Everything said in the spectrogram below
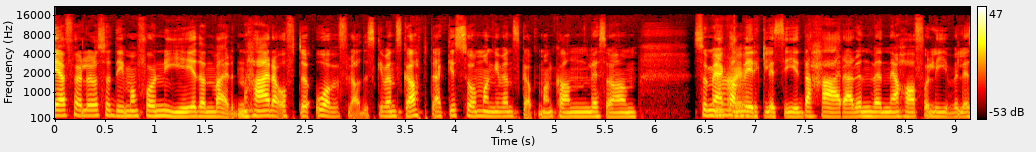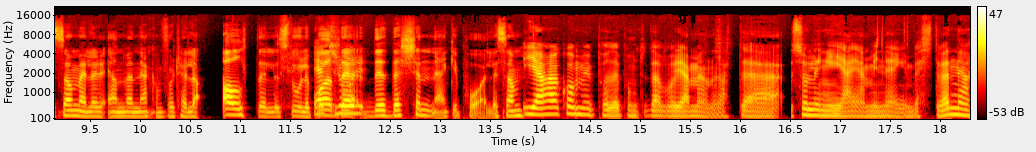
jeg føler også de man får nye i den verden her, er ofte overfladiske vennskap. Det er ikke så mange vennskap man kan liksom Som jeg kan virkelig si 'det her er en venn jeg har for livet', liksom. Eller en venn jeg kan fortelle alt eller stole på. Tror- Det, det, det kjenner jeg ikke på, liksom. Jeg har kommet på det punktet der hvor jeg mener at uh, så lenge jeg er min egen bestevenn, ja,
